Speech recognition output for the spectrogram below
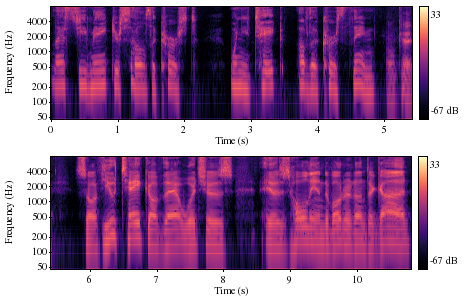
lest ye make yourselves accursed when you take of the accursed thing. Okay. So if you take of that which is is holy and devoted unto God,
